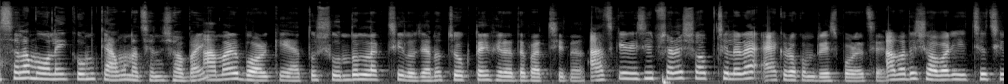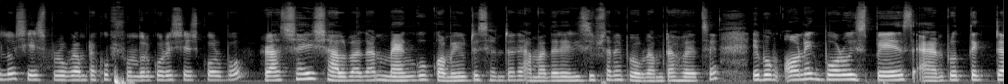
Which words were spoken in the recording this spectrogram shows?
আসসালামু আলাইকুম, কেমন আছেন সবাই? আমার বরকে এত সুন্দর লাগছিল, যেন চোখটাই ফেরাতে পারছি না। আজকে রিসিপশনে সব ছেলেরা একরকম ড্রেস পরেছে। আমাদের সবারই ইচ্ছে ছিল, শেষ প্রোগ্রামটা খুব সুন্দর করে শেষ করব। রাজশাহীর শালবাগান ম্যাঙ্গো কমিউনিটি সেন্টারে আমাদের এই রিসিপশনের প্রোগ্রামটা হয়েছে এবং অনেক বড় স্পেস অ্যান্ড প্রত্যেকটা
